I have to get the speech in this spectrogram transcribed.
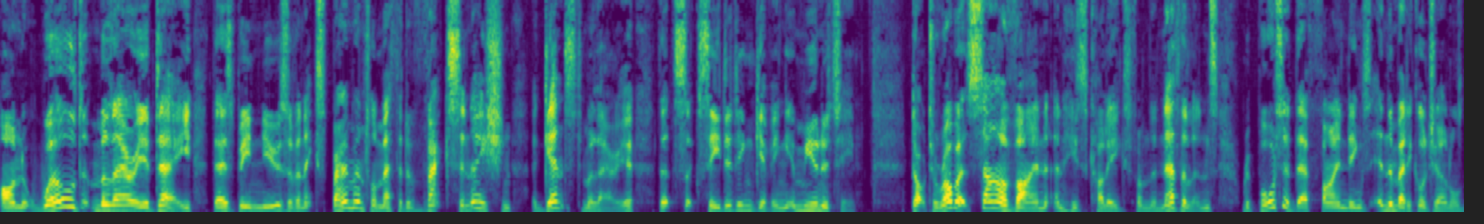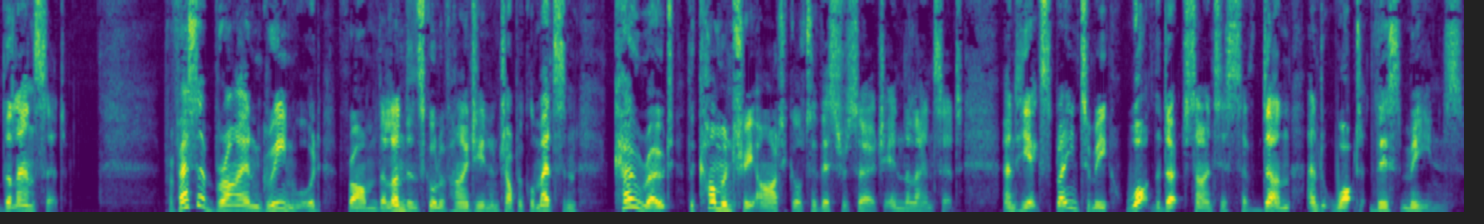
On World Malaria Day, there's been news of an experimental method of vaccination against malaria that succeeded in giving immunity. Dr. Robert Sauerwein and his colleagues from the Netherlands reported their findings in the medical journal The Lancet. Professor Brian Greenwood from the London School of Hygiene and Tropical Medicine co wrote the commentary article to this research in The Lancet, and he explained to me what the Dutch scientists have done and what this means.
